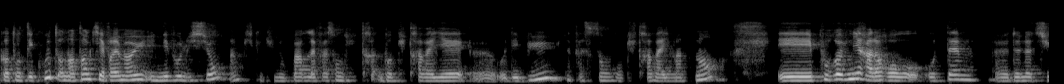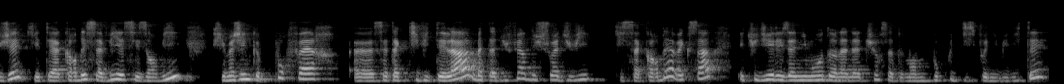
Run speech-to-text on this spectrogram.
quand on t'écoute, on entend qu'il y a vraiment eu une évolution, hein, puisque tu nous parles de la façon dont tu travaillais euh, au début, la façon dont tu travailles maintenant. Et pour revenir alors au, thème euh, de notre sujet, qui était accorder sa vie et ses envies, j'imagine que pour faire euh, cette activité-là, bah, tu as dû faire des choix de vie qui s'accordaient avec ça. Étudier les animaux dans la nature, ça demande beaucoup de disponibilité.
